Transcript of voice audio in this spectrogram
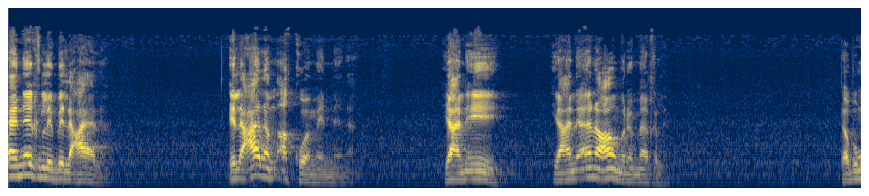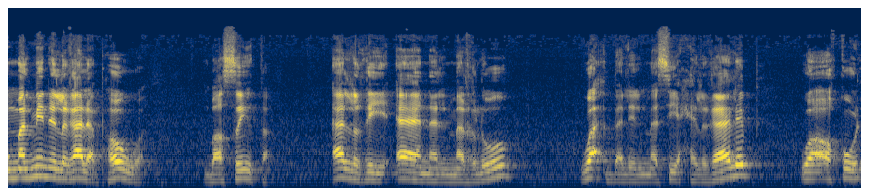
هنغلب العالم. العالم أقوى مننا. يعني إيه؟ يعني أنا عمري ما أغلب. طب أمال مين اللي غلب؟ هو. بسيطة. ألغي أنا المغلوب وأقبل المسيح الغالب وأقول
